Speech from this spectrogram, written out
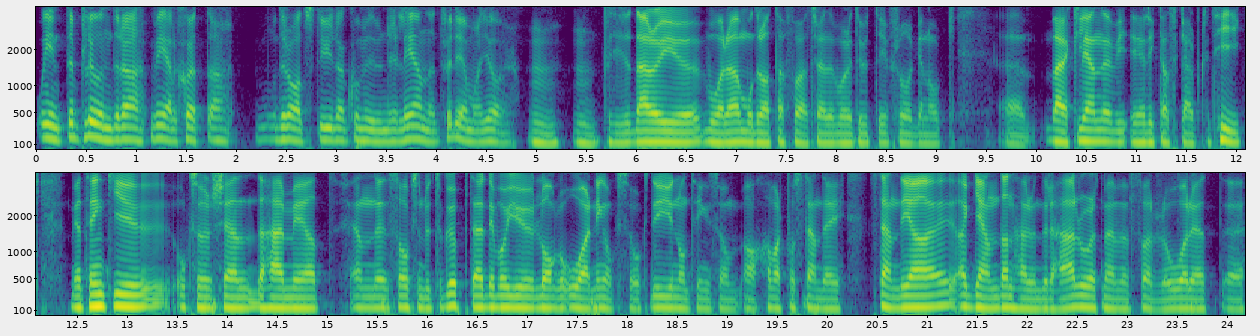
och inte plundra välskötta moderatstyrda kommuner i länet, för det man gör. Mm, mm, precis, och där har ju våra moderata företrädare varit ute i frågan och Eh, verkligen eh, riktat skarp kritik. Men jag tänker ju också Kjell, det här med att en eh, sak som du tog upp där, det var ju lag och ordning också och det är ju någonting som ja, har varit på ständiga, ständiga agendan här under det här året men även förra året, eh,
